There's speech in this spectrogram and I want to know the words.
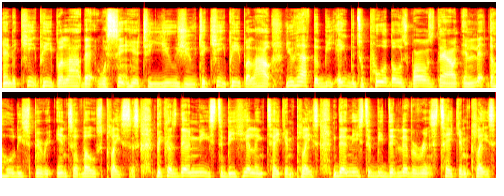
and to keep people out that were sent here to use you, to keep people out. You have to be able to pull those walls down and let the Holy Spirit into those places because there needs to be healing taking place. There needs to be deliverance taking place.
